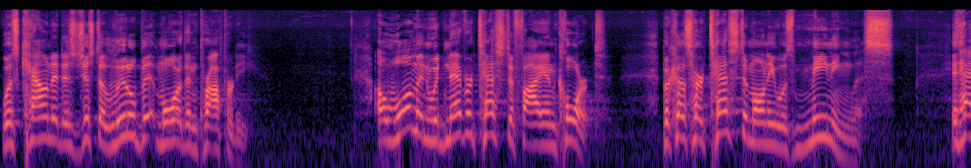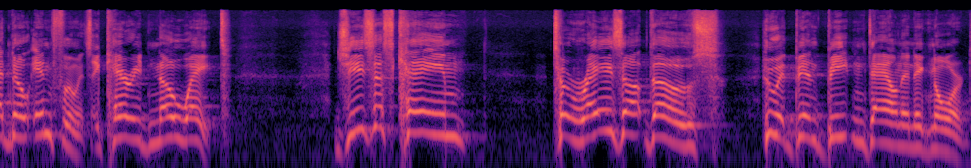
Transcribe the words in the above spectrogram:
was counted as just a little bit more than property. A woman would never testify in court because her testimony was meaningless. It had no influence, it carried no weight. Jesus came to raise up those who had been beaten down and ignored.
